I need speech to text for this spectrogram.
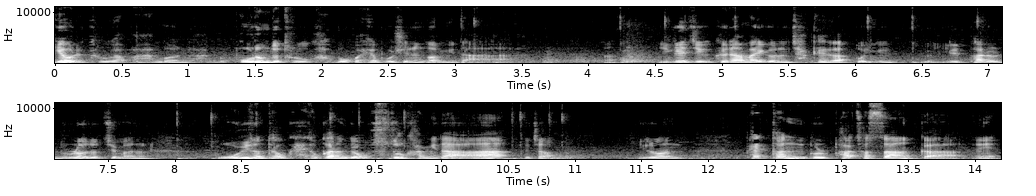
2개월에 들고 가봐. 한번, 한번 보름도 들고 가보고 해보시는 겁니다. 어? 이게 지금 그나마 이거는 착해갖고 이게 1파를 눌러줬지만은 5위선 타고 계속 가는 게 수두룩 합니다. 그죠? 이런 패턴 돌파 첫 상한가, 예?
